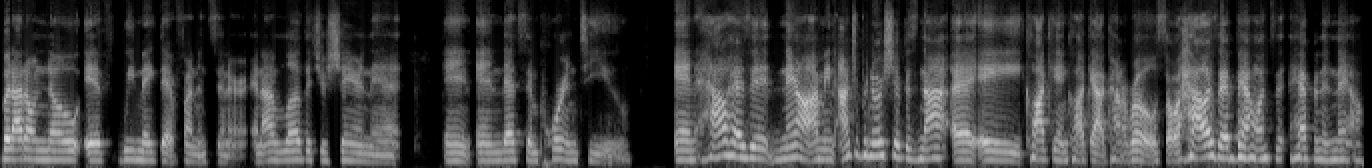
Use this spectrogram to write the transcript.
But I don't know if we make that front and center. And I love that you're sharing that, and and that's important to you and how has it now i mean entrepreneurship is not a, a, clock in clock out kind of role so how is that balance happening now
